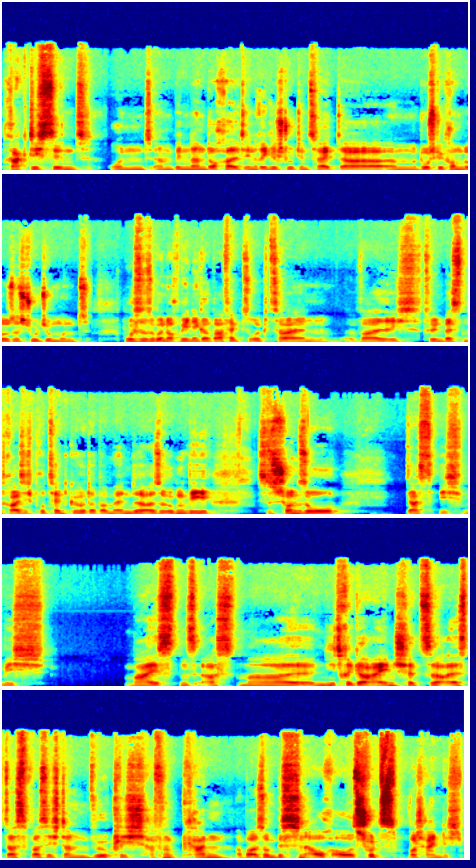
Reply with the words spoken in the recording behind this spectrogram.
praktisch sind und ähm, bin dann doch halt in Regelstudienzeit da ähm, durchgekommen durch das Studium und musste sogar noch weniger BAföG zurückzahlen, weil ich zu den besten 30 Prozent gehört habe am Ende. Also irgendwie ist es schon so, dass ich mich meistens erstmal niedriger einschätze als das, was ich dann wirklich schaffen kann. Aber so ein bisschen auch aus Schutz wahrscheinlich.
